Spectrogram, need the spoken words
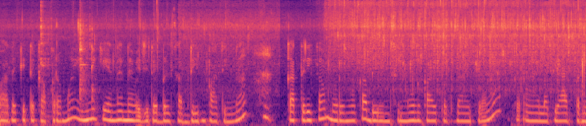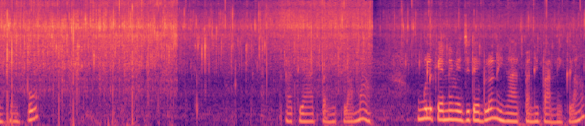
வதக்கிட்டக்கப்புறமா இன்றைக்கி என்னென்ன வெஜிடபிள்ஸ் அப்படின்னு பார்த்தீங்கன்னா கத்திரிக்காய் முருங்கைக்காய் பீன்ஸ் மூணு காய் போட்டு தான் வைக்கிறேன். எல்லாத்தையும் ஆட் பண்ணிக்கலாம். இப்போது எல்லாத்தையும் ஆட் பண்ணிக்கலாமா? உங்களுக்கு என்ன வெஜிடபிளோ நீங்கள் ஆட் பண்ணி பண்ணிக்கலாம்.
